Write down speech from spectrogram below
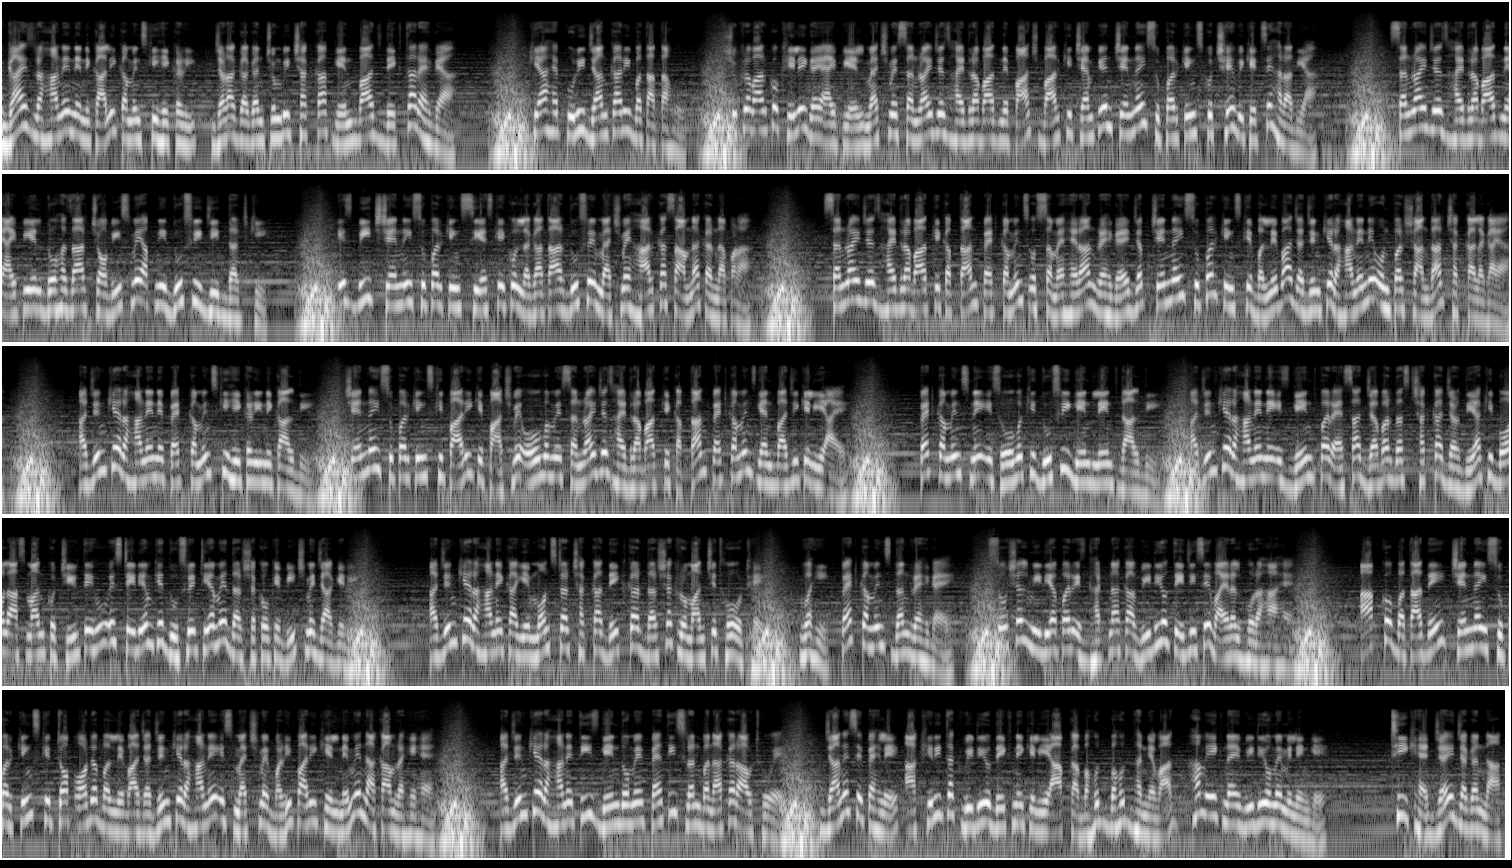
Guys Rahane ने निकाली Cummins की हेकड़ी। जड़ा गगनचुंबी छक्का गेंदबाज देखता रह गया। क्या है पूरी जानकारी बताता हूँ। शुक्रवार को खेले गए आईपीएल मैच में सनराइजर्स हैदराबाद ने पाँच बार की चैंपियन चेन्नई सुपर किंग्स को छह विकेट से हरा दिया। सनराइजर्स हैदराबाद ने आईपीएल 2024 में अपनी दूसरी जीत दर्ज की। इस बीच चेन्नई सुपर किंग्स सीएसके को लगातार दूसरे मैच में हार का सामना करना पड़ा। सनराइजर्स हैदराबाद के कप्तान पैट कमिंस उस समय हैरान रह गए जब चेन्नई सुपर किंग्स के बल्लेबाज अजिंक्य रहाणे ने उन पर शानदार छक्का लगाया। अजिंक्य रहाणे ने पैट कमिंस की हेकड़ी निकाल दी। चेन्नई सुपर किंग्स की पारी के पाँचवें ओवर में सनराइजर्स हैदराबाद के कप्तान पैट कमिंस गेंदबाजी के लिए आए। पैट कमिंस ने इस ओवर की दूसरी गेंद लेंथ डाल दी। अजिंक्य रहाणे ने इस गेंद पर ऐसा ज़बरदस्त छक्का जड़ दिया कि बॉल आसमान को चीरते हुए स्टेडियम के दूसरे टियर में दर्शकों के बीच में जा गिरी। अजिंक्य रहाणे का ये मॉन्स्टर छक्का देखकर दर्शक रोमांचित हो उठे। वहीं पैट कमिंस दंग रह गए। सोशल मीडिया पर इस घटना का वीडियो तेज़ी से वायरल हो रहा है। आपको बता दें, चेन्नई सुपर किंग्स के टॉप ऑर्डर बल्लेबाज अजिंक्य रहाणे इस मैच में बड़ी पारी खेलने में नाकाम रहे हैं। अजिंक्य रहाणे 30 गेंदों में 35 रन बनाकर आउट हुए। जाने से पहले आखिरी तक वीडियो देखने के लिए आपका बहुत बहुत धन्यवाद। हम एक नए वीडियो में मिलेंगे। ठीक है, जय जगन्नाथ।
